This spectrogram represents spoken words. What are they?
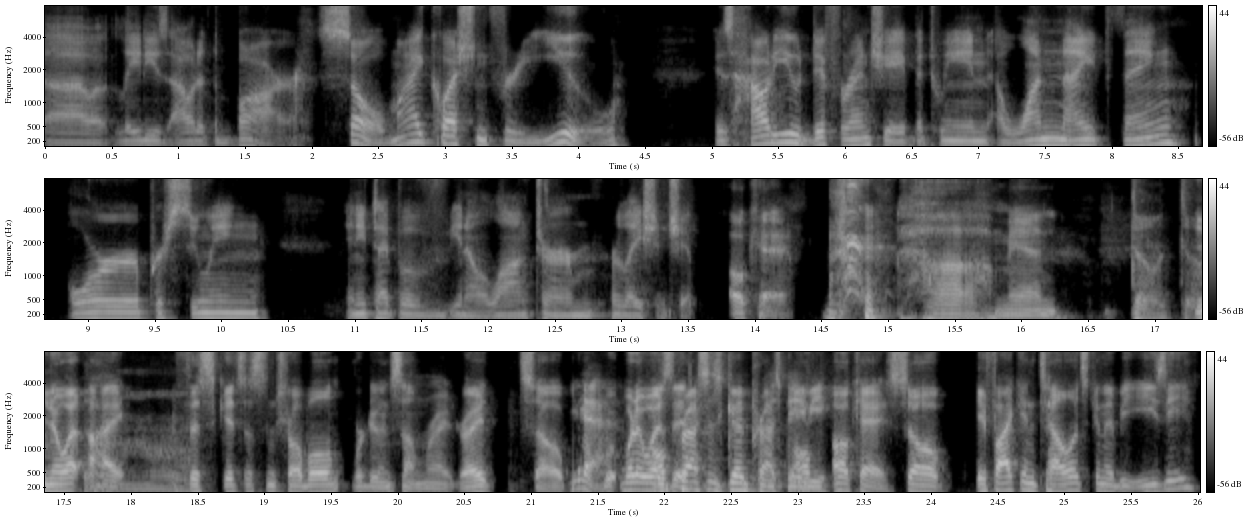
uh, ladies out at the bar. So my question for you is, how do you differentiate between a one night thing or pursuing any type of you know long term relationship? Okay. Ah, man. Dun, You know what? I- If this gets us in trouble, we're doing something right, right? So, Yeah. wh- what it was it? press is good press, Oh, baby. okay. So, if I can tell it's going to be easy,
